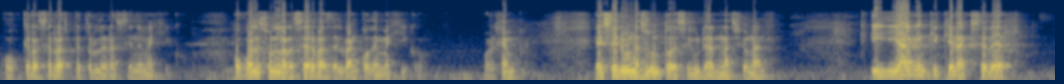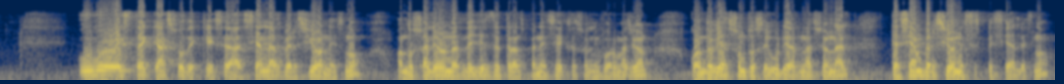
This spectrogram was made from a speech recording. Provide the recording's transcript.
o qué reservas petroleras tiene México o cuáles son las reservas del Banco de México, por ejemplo. Ese sería un asunto de seguridad nacional. Y alguien que quiera acceder, hubo este caso de que se hacían las versiones, ¿no? Cuando salieron las leyes de transparencia y acceso a la información, cuando había asuntos de seguridad nacional, te hacían versiones especiales, ¿no?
